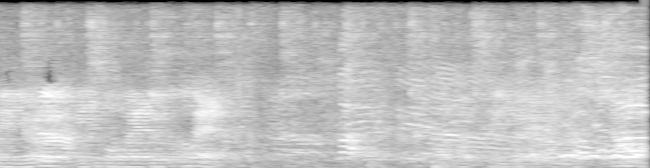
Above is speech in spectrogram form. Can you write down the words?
この3名による一問目ということで、スタートしていただきましょう。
